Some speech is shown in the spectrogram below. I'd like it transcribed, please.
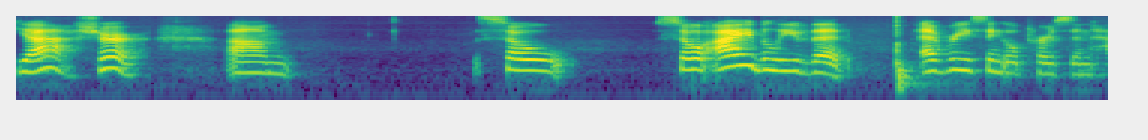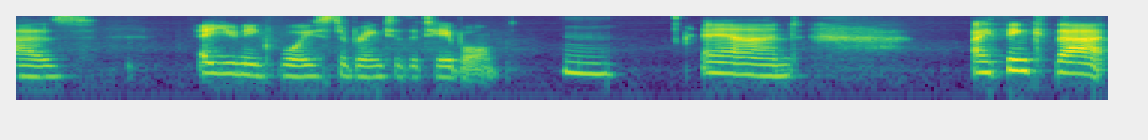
Yeah, sure. Um, so, so I believe that every single person has a unique voice to bring to the table, mm. and I think that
